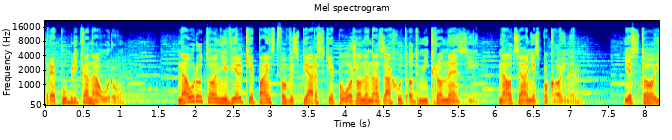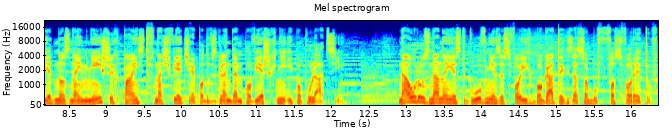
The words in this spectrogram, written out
Republika Nauru. Nauru to niewielkie państwo wyspiarskie położone na zachód od Mikronezji, na Oceanie Spokojnym. Jest to jedno z najmniejszych państw na świecie pod względem powierzchni i populacji. Nauru znane jest głównie ze swoich bogatych zasobów fosforytów,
